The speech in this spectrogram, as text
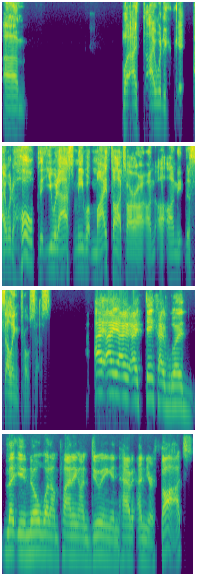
Um, but I I would I would hope that you would ask me what my thoughts are on on, on the, the selling process. I, I I think I would let you know what I'm planning on doing and have and your thoughts.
